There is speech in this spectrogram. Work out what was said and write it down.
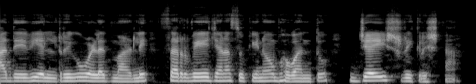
ಆ ದೇವಿ ಎಲ್ರಿಗೂ ಒಳ್ಳೇದು ಮಾಡಲಿ. ಸರ್ವೇ ಜನ ಸುಖಿನೋ ಭವಂತು. ಜೈ ಶ್ರೀಕೃಷ್ಣ.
